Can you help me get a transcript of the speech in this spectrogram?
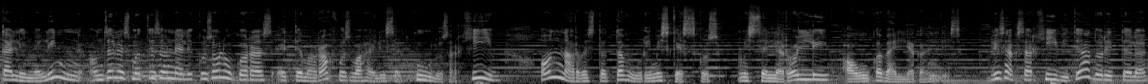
Tallinna linn on selles mõttes õnnelikus olukorras, et tema rahvusvaheliselt kuulus arhiiv on arvestatav uurimiskeskus, mis selle rolli auga välja kandis. lisaks arhiivi teaduritele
